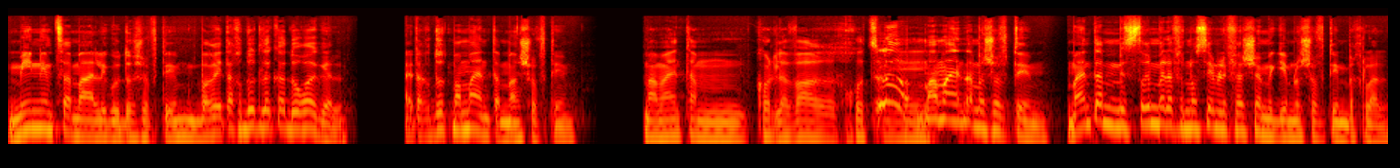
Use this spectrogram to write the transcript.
מי נמצא מעל איגוד השופטים? כבר התאחדות לכדורגל. ההתאחדות מה מעניין אותם מהשופטים? מה מעניין אותם כל דבר חוץ לא, מ... מה מעניין אותם השופטים? מעניין אותם 20 אלף נושאים לפני שהם מגיעים לשופטים בכלל.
